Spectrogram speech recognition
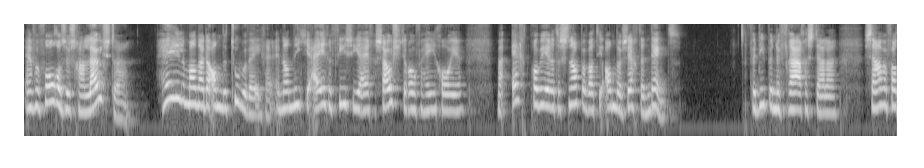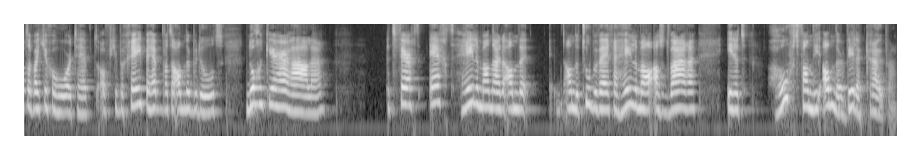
En vervolgens dus gaan luisteren. Helemaal naar de ander toe bewegen. En dan niet je eigen visie, je eigen sausje eroverheen gooien. Maar echt proberen te snappen wat die ander zegt en denkt. Verdiepende vragen stellen. Samenvatten wat je gehoord hebt. Of je begrepen hebt wat de ander bedoelt. Nog een keer herhalen het vergt echt helemaal naar de ander, ander toe bewegen. Helemaal als het ware in het hoofd van die ander willen kruipen.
